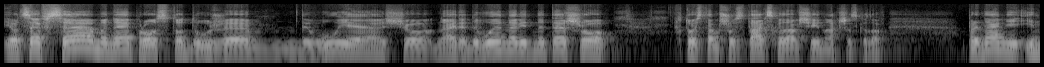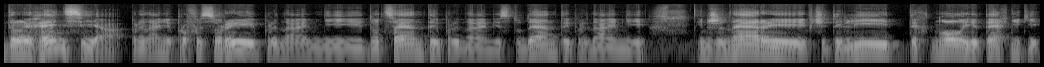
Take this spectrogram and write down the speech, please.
І оце все мене просто дуже дивує, що, знаєте, дивує навіть не те, що хтось там щось так сказав чи інакше сказав. Принаймні інтелігенція, принаймні професори, принаймні доценти, принаймні студенти, принаймні інженери, вчителі, технологи, техніки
